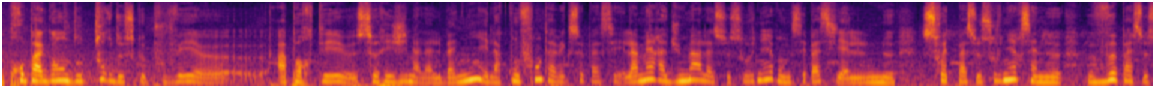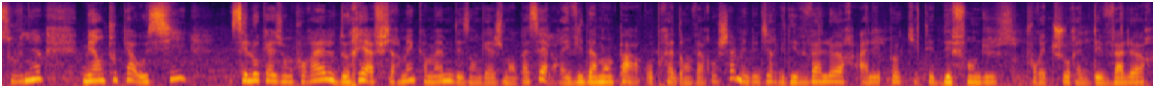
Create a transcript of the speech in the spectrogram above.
propagande autour de ce que pouvait euh, apporter euh, ce régime à l'Albanie et la confronte avec ce passé. La mère a du mal à se souvenir, on ne sait pas si elle ne souhaite pas se souvenir, si elle ne veut pas se souvenir, mais en tout cas aussi, c'est l'occasion pour elle de réaffirmer quand même des engagements passés. Alors évidemment pas auprès d'Envers Rocha, mais de dire que des valeurs à l'époque qui étaient défendues pourraient toujours être des valeurs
